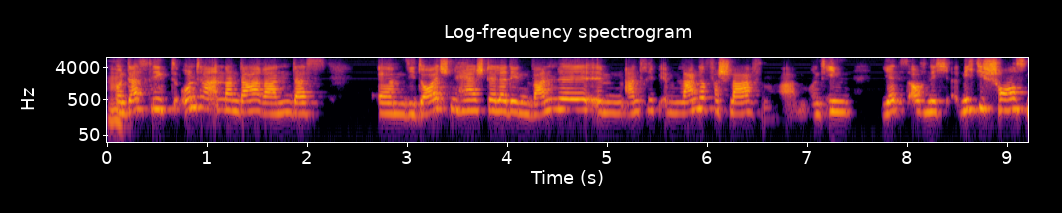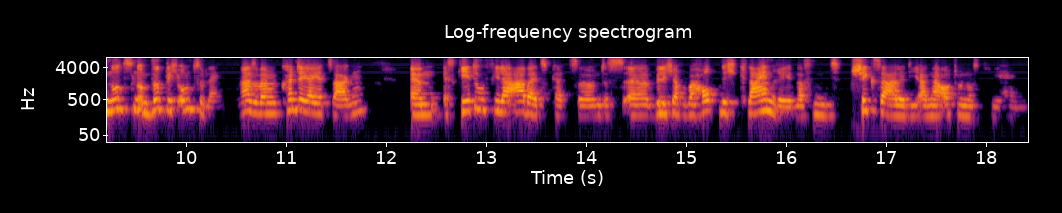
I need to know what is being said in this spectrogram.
Hm. Und das liegt unter anderem daran, dass ähm, die deutschen Hersteller den Wandel im Antrieb eben lange verschlafen haben und ihn jetzt auch nicht, nicht die Chance nutzen, um wirklich umzulenken. Also man könnte ja jetzt sagen, ähm, es geht um viele Arbeitsplätze und das äh, will ich auch überhaupt nicht kleinreden. Das sind Schicksale, die an der Autoindustrie hängen.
